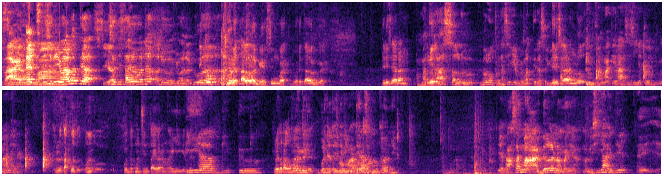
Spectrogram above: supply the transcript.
Lain. eh sedih sedih banget ya. Bisa ceritanya siap. pada aduh gimana gua? Ini gue baru tahu lah guys. Sumpah baru tahu gue jadi sekarang mati lu rasa lu. Gua belum pernah sih sampai mati rasa gitu. jadi sekarang lu Bukan mati rasa sih jatuhnya gimana ya? lu takut untuk mencintai orang lagi gitu. Iya begitu. lu trauma gua gitu? gua nyatain jadi Trauma mati rasa bukan nih Ya perasaan mah ada lah namanya. Manusia anjir. eh, iya.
